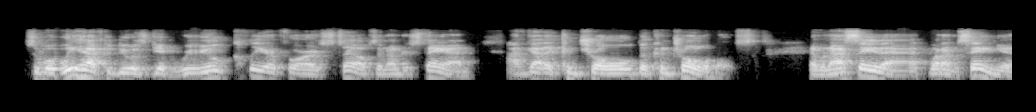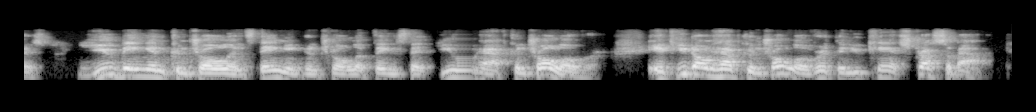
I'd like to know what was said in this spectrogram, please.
So, what we have to do is get real clear for ourselves and understand I've got to control the controllables. And when I say that, what I'm saying is you being in control and staying in control of things that you have control over. If you don't have control over it, then you can't stress about it,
